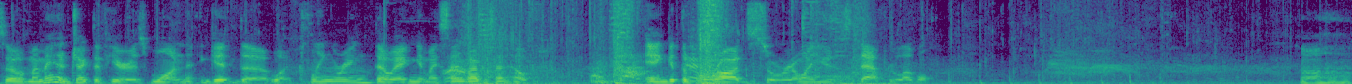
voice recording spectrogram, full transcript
So my main objective here is one, get the what cling ring. That way I can get my 75% health, and get the broadsword. I want to use that for level. Oh.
